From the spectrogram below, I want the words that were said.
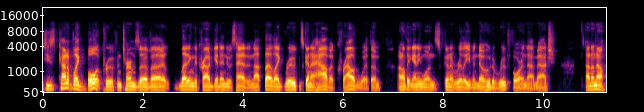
he's kind of like bulletproof in terms of uh letting the crowd get into his head and not that like Ruud's gonna have a crowd with him I don't think anyone's going to really even know who to root for in that match. I don't know.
